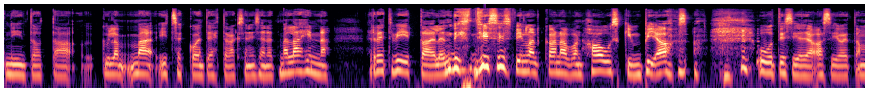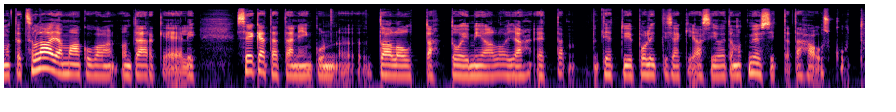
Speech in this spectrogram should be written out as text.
niin tota, kyllä mä itse koen tehtäväkseni sen, että mä lähinnä retviittailen This is Finland-kanavan hauskimpia uutisia ja asioita, mutta että se laaja maakuva on, on tärkeä, eli sekä tätä niin kuin, taloutta, toimialoja, että tiettyjä poliittisiakin asioita, mutta myös sitten tätä hauskuutta.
